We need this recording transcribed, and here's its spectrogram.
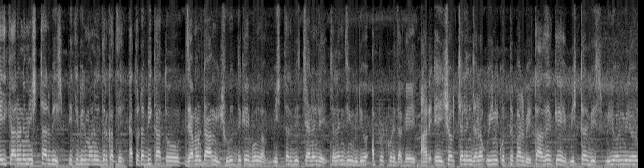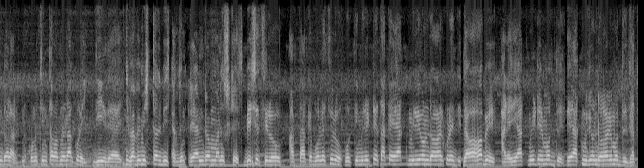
এই কারণে মিস্টার বিস পৃথিবীর মানুষদের কাছে এতটা বিখ্যাত, যেমনটা আমি শুরুর দিকেই বললাম, মিস্টার বিস চ্যানেলে চ্যালেঞ্জিং ভিডিও আপলোড করে থাকে। আর এই সব চ্যালেঞ্জ যারা উইন করতে পারবে, তাদেরকে mister Beast million million dollar কোনো চিন্তা ভাবনা না করেই দিয়ে দেয়। কীভাবে মিস্টার বিস একজন র্যান্ডম মানুষকে বেসেছিল আর তাকে বলেছিল, প্রতি মিনিটে তাকে এক মিলিয়ন ডলার করে দেওয়া হবে। আর এই এক মিনিটের মধ্যে এক মিলিয়ন ডলারের মধ্যে যত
